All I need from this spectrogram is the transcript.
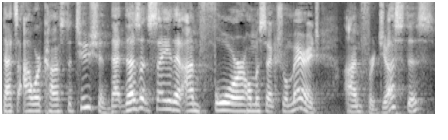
That's our Constitution. That doesn't say that I'm for homosexual marriage, I'm for justice.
